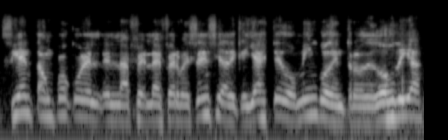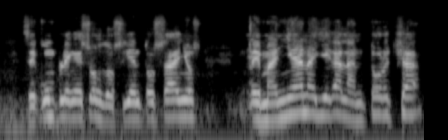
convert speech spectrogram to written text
sienta un poco la, efervescencia de que ya este domingo, dentro de dos días, se cumplen esos 200 años. De mañana llega la antorcha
